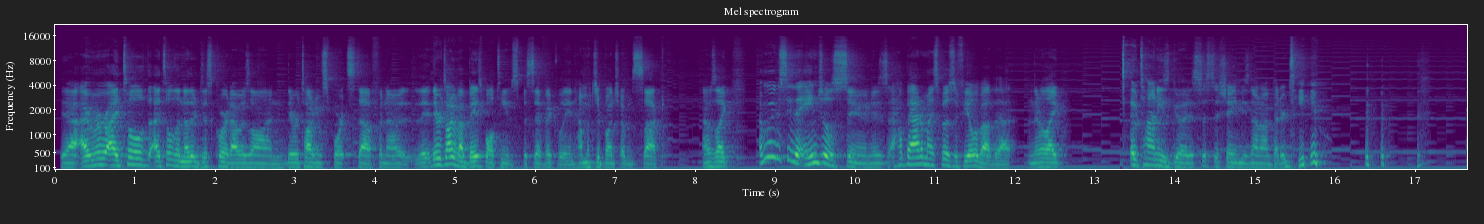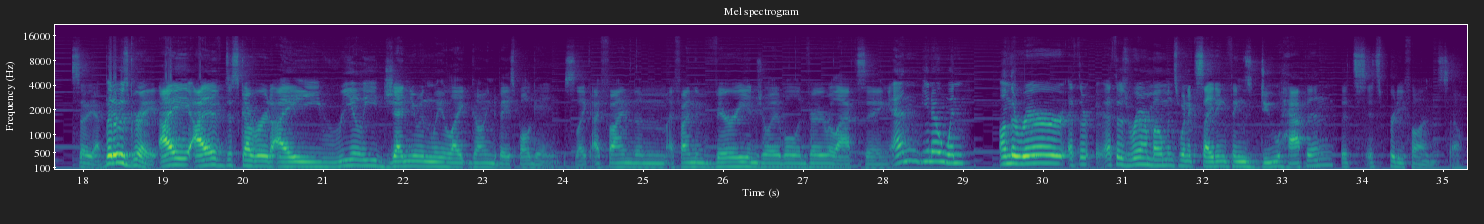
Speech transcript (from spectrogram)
Yeah, I remember I told I told another Discord I was on. They were talking sports stuff, and I was, they, they were talking about baseball teams specifically and how much a bunch of them suck. I was like, I'm going to see the Angels soon. Is how bad am I supposed to feel about that? And they're like, Ohtani's good. It's just a shame he's not on a better team. so yeah, but it was great. I I have discovered I really genuinely like going to baseball games. Like I find them I find them very enjoyable and very relaxing. And you know when on the rare at the at those rare moments when exciting things do happen, it's it's pretty fun. So,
